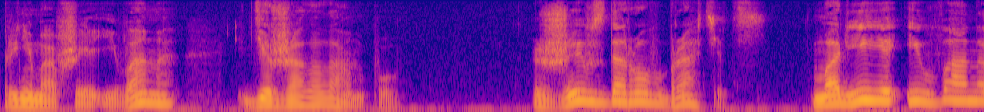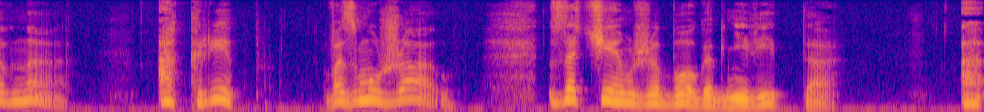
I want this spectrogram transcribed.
принимавшая Ивана, держала лампу. «Жив-здоров, братец! Мария Ивановна! Окреп! Возмужал! Зачем же Бога гневит-то? А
